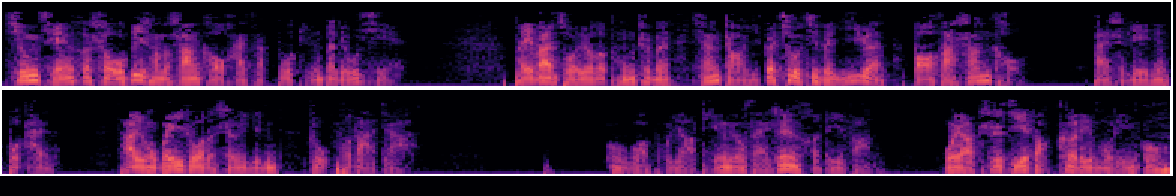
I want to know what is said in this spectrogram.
胸前和手臂上的伤口还在不停的流血。陪伴左右的同志们想找一个就近的医院包扎伤口，但是列宁不肯。他用微弱的声音嘱咐大家：“我不要停留在任何地方，我要直接到克里姆林宫。”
